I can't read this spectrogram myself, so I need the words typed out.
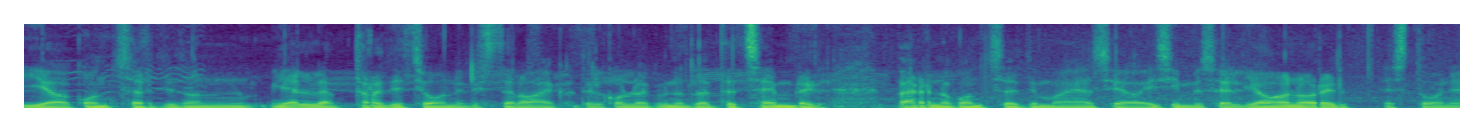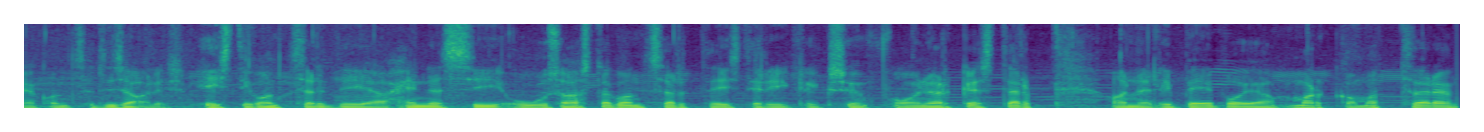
ja kontserdid on jälle traditsioonilistel aegadel, kolmekümnendal detsembril Pärnu kontserdimajas ja esimesel jaanuaril Estonia kontserdisaalis. Eesti Kontserdi ja Hennessy uusaastakontsert, Eesti Riiklik Sümfooniaorkester, Anneli Peebo ja Marko Matvere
